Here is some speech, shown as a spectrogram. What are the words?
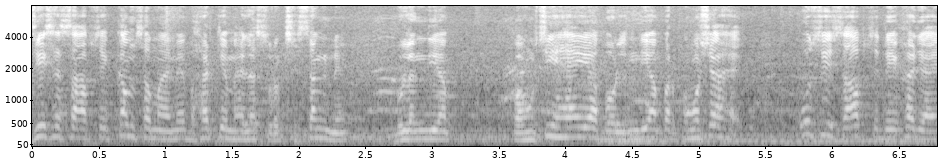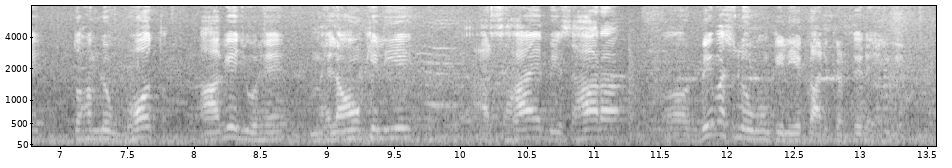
जिस हिसाब से कम समय में भारतीय महिला सुरक्षा संघ ने बुलंदियाँ पहुँची हैं या बुलंदियाँ पर पहुँचा है, उस हिसाब से देखा जाए तो हम लोग बहुत आगे जो है महिलाओं के लिए असहाय बेसहारा और बेबस लोगों के लिए कार्य करते रहेंगे।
